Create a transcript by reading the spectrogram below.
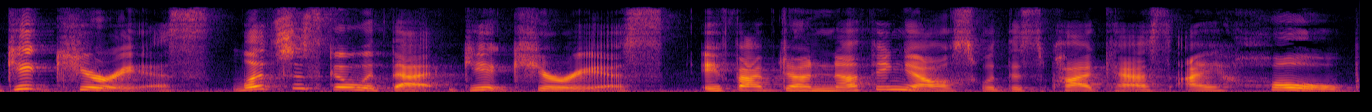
Get curious. Let's just go with that. Get curious. If I've done nothing else with this podcast, I hope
